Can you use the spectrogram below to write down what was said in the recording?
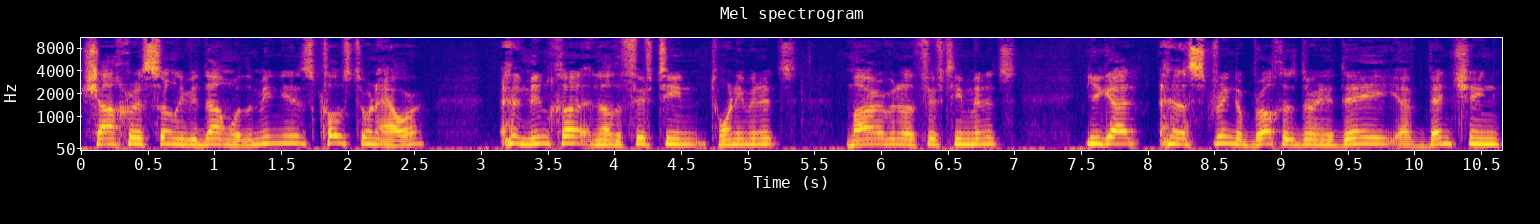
Shachris, certainly if you're done with the minyan, is close to an hour. Mincha, another 15, 20 minutes. Maariv, another 15 minutes. You got a string of brachas during the day. You have benching.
